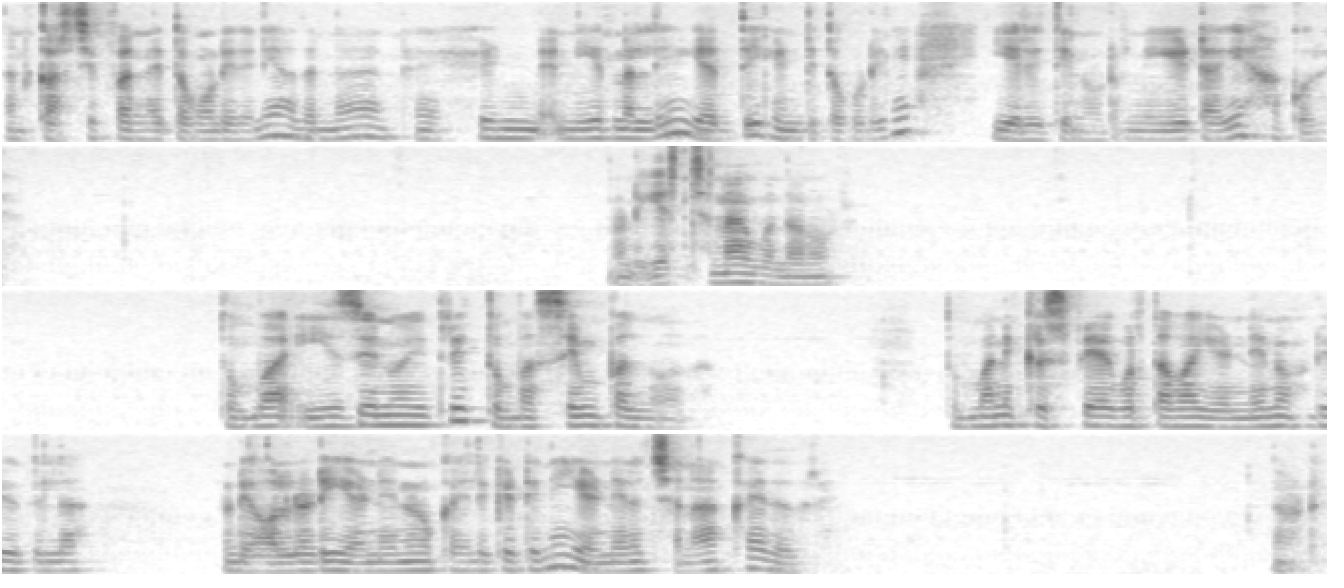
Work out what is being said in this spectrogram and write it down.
ನಾನು ಕರ್ಚಿಫನ್ನೇ ತೊಗೊಂಡಿದ್ದೀನಿ ಅದನ್ನು ಹಿಂಡಿ ನೀರಿನಲ್ಲಿ ಎದ್ದು ಹಿಂಡಿ ತೊಗೊಂಡಿನಿ ಈ ರೀತಿ ನೋಡ್ರಿ, ನೀಟಾಗಿ ಹಾಕೋರಿ. ನೋಡಿ, ಎಷ್ಟು ಚೆನ್ನಾಗಿ ಬಂದಾವೆ ನೋಡ್ರಿ. ತುಂಬ ಈಸಿನೂ ಐತ್ರಿ, ತುಂಬ ಸಿಂಪಲ್ನೂ ಅದ. ತುಂಬಾ ಕ್ರಿಸ್ಪಿಯಾಗಿ ಬರ್ತಾವ, ಎಣ್ಣೆನೂ ಹಿಡಿಯೋದಿಲ್ಲ. ನೋಡಿ ಆಲ್ರೆಡಿ ಎಣ್ಣೆನೂ ಕೈಲಿಕ್ಕೆ ಇಟ್ಟೀನಿ, ಎಣ್ಣೆನೂ ಚೆನ್ನಾಗಿ ಕಾಯ್ದದ್ರಿ. ನೋಡಿರಿ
